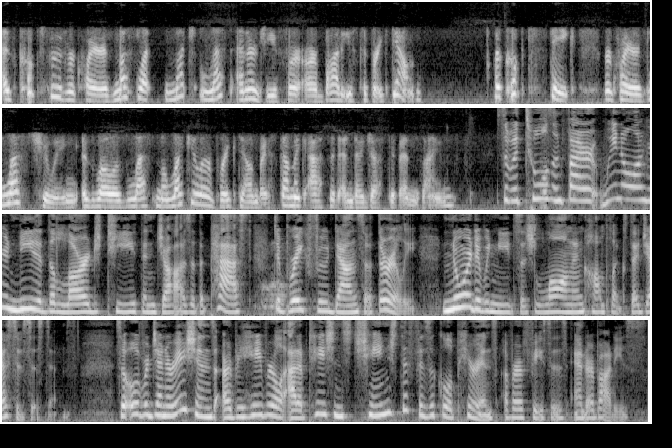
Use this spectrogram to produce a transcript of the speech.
as cooked food requires much, le- much less energy for our bodies to break down. A cooked steak requires less chewing as well as less molecular breakdown by stomach acid and digestive enzymes. So, with tools and fire, we no longer needed the large teeth and jaws of the past to break food down so thoroughly, nor did we need such long and complex digestive systems. So, over generations, our behavioral adaptations changed the physical appearance of our faces and our bodies.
